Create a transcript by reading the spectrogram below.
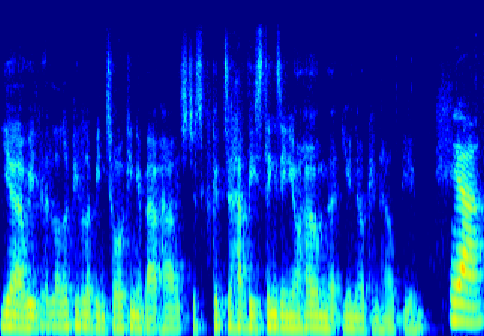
yeah, we a lot of people have been talking about how it's just good to have these things in your home that you know can help you. Yeah,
